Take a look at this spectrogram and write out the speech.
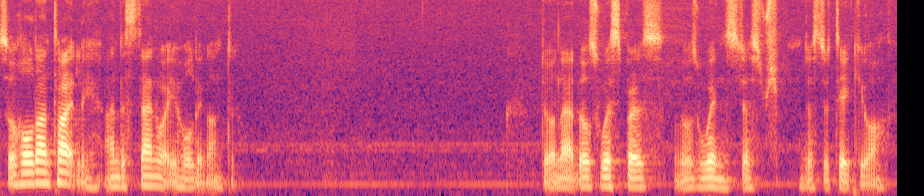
So hold on tightly. Understand what you're holding on to. Don't let those whispers, those winds, just just to take you off.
